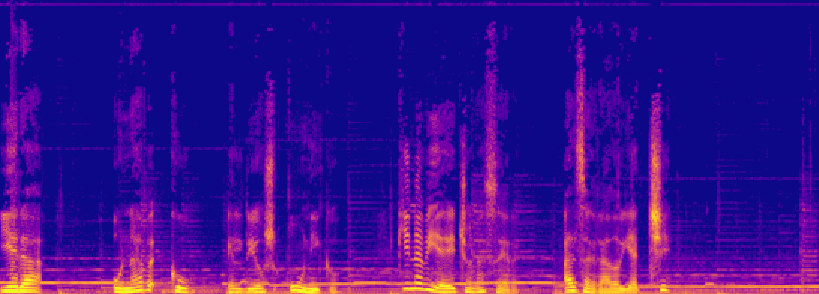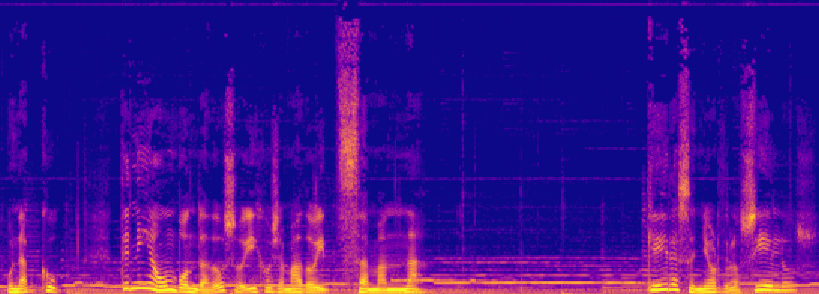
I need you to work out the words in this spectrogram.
Y era Unab-Ku, el dios único, quien había hecho nacer al sagrado Yaché. Unab-Ku tenía un bondadoso hijo llamado Itzamana, que era señor de los cielos,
